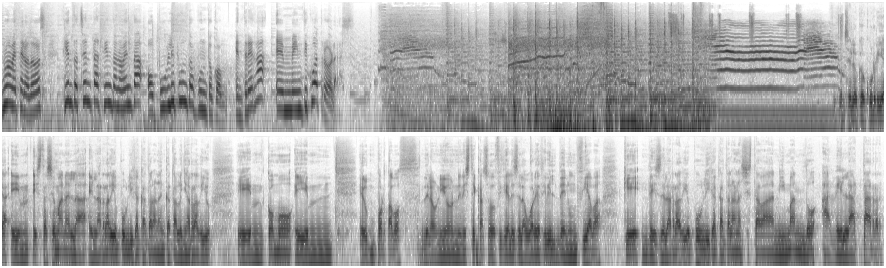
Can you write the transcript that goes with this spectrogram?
902 180 190 o publi.com. Entrega en 24 horas. Lo que ocurría eh, esta semana en la, en la radio pública catalana, en Cataluña Radio, eh, como eh, un portavoz de la Unión, en este caso de oficiales de la Guardia Civil, denunciaba que desde la radio pública catalana se estaba animando a delatar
